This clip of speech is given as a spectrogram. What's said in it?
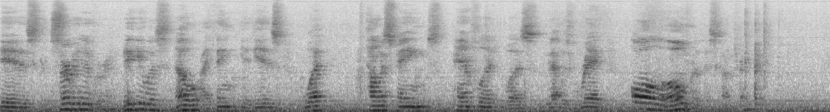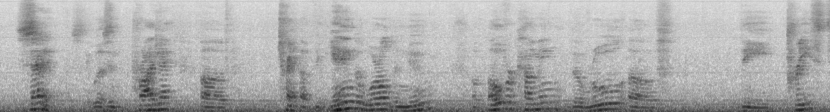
is conservative or ambiguous. No, I think it is what Thomas Paine's pamphlet was, that was read all over this country, said it was. It was a project of, of beginning the world anew, of overcoming the rule of the priests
